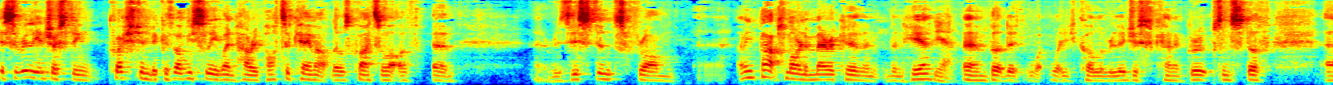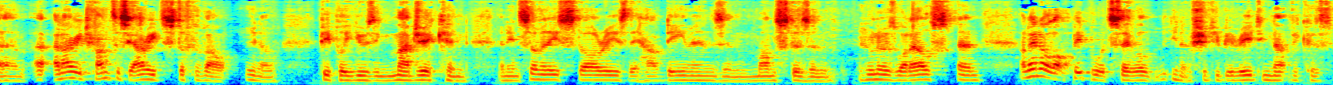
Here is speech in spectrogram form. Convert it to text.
it's a really interesting question because obviously when Harry Potter came out, there was quite a lot of um, uh, resistance from, I mean, perhaps more in America than, than here. Yeah. Um, but the, what, what you call the religious kind of groups and stuff. Um, and I read fantasy. I read stuff about, you know, people using magic and, and in some of these stories they have demons and monsters and who knows what else. Um, and I know a lot of people would say, well, you know, should you be reading that because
